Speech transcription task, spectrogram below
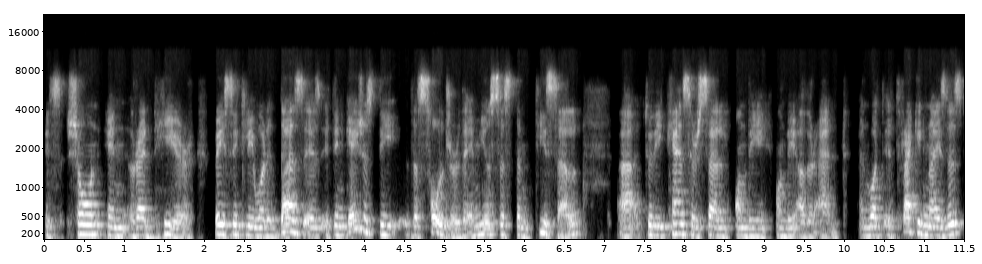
It's shown in red here. Basically, what it does is it engages the, the soldier, the immune system T cell, uh, to the cancer cell on the, on the other end. And what it recognizes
